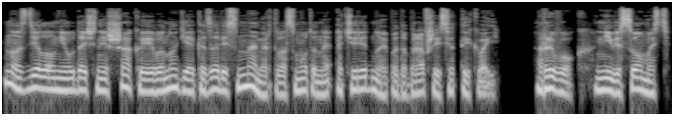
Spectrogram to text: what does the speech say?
но сделал неудачный шаг, и его ноги оказались намертво смотаны очередной подобравшейся тыквой. Рывок, невесомость,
